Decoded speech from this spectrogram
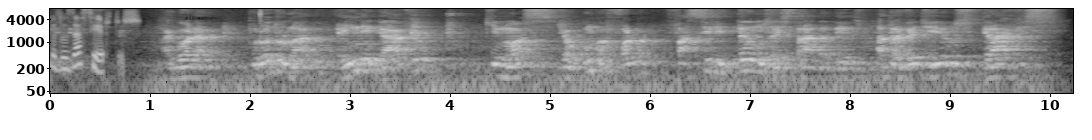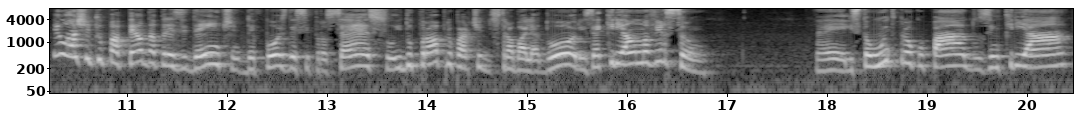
pelos acertos. Agora, por outro lado, é inegável que nós, de alguma forma, facilitamos a estrada deles através de erros graves. Eu acho que o papel da presidente, depois desse processo, e do próprio Partido dos Trabalhadores, é criar uma versão. É, eles estão muito preocupados em criar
